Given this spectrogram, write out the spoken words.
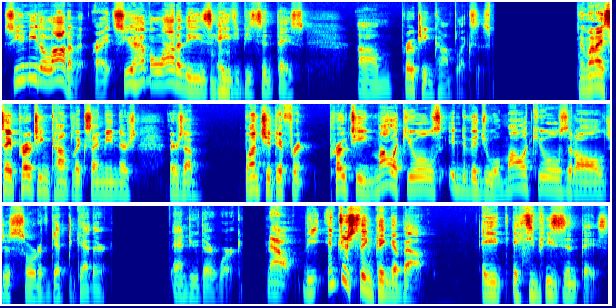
So you need a lot of it, right? So you have a lot of these mm-hmm. ATP synthase um, protein complexes. And when I say protein complex, I mean there's there's a bunch of different protein molecules, individual molecules that all just sort of get together and do their work. Now, the interesting thing about ATP synthase,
